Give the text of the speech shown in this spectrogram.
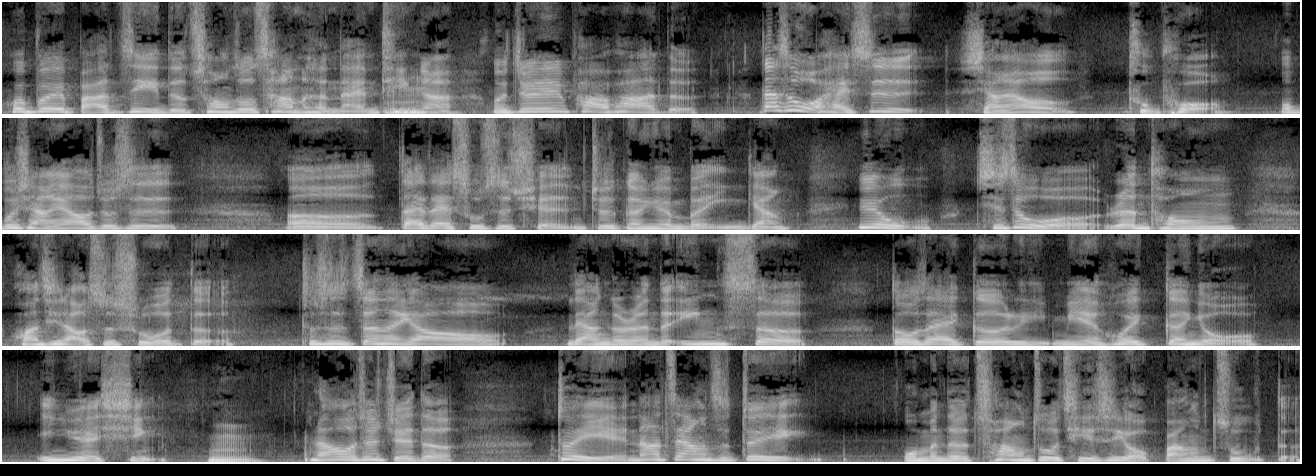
会不会把自己的创作唱的很难听啊？我就会怕怕的。但是我还是想要突破，我不想要就是呃待在舒适圈，就是跟原本一样。因为其实我认同黄绮老师说的，就是真的要两个人的音色都在歌里面，会更有音乐性。嗯然后我就觉得，对耶，那这样子对我们的创作其实有帮助的，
